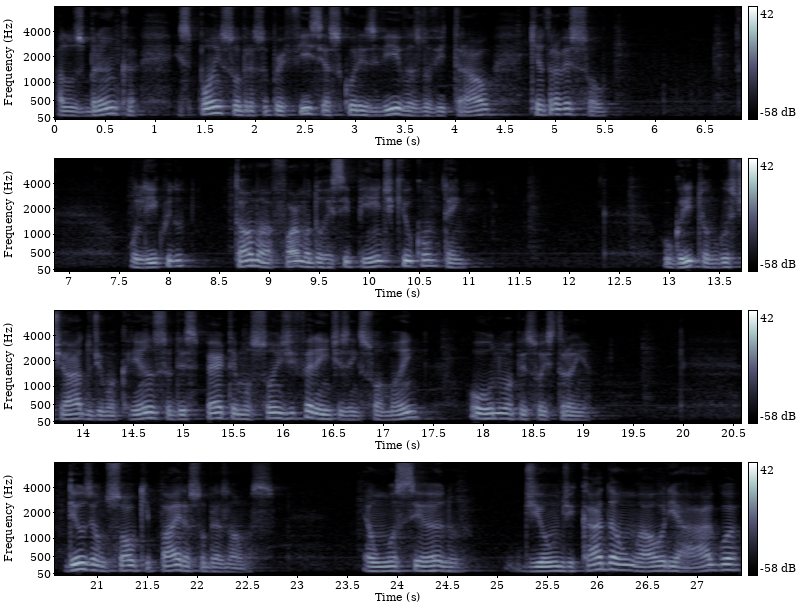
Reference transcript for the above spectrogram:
A luz branca expõe sobre a superfície as cores vivas do vitral que atravessou. O líquido toma a forma do recipiente que o contém. O grito angustiado de uma criança desperta emoções diferentes em sua mãe ou numa pessoa estranha. Deus é um sol que paira sobre as almas. É um oceano de onde cada um aure a água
